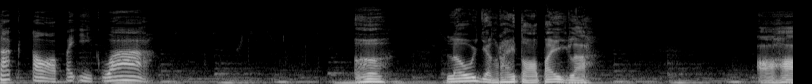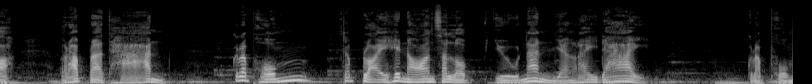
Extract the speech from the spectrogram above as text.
ซักต่อไปอีกว่า เออ แล้วอย่างไรต่อไปอีกล่ะ อ๋อ รับประทาน กระผมจะปล่อยให้นอนสลบอยู่นั่นอย่างไรได้ กระผม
